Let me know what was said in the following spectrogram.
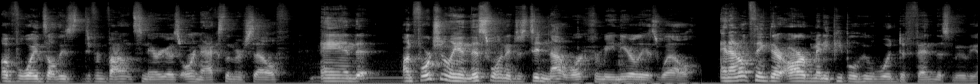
avoids all these different violent scenarios or enacts them herself. And Unfortunately, in this one, it just did not work for me nearly as well. And I don't think there are many people who would defend this movie,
